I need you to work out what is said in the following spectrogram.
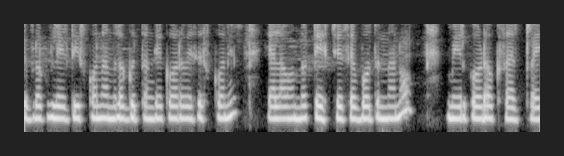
ఇప్పుడు ఒక ప్లేట్ తీసుకొని అందులో గుత్తొంకాయ కూర వేసేసుకొని ఎలా ఉందో టేస్ట్ చేసేయబోతున్నాను. మీరు కూడా ఒకసారి ట్రై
